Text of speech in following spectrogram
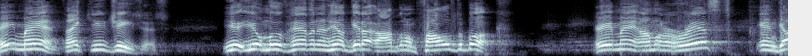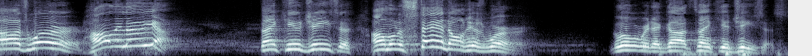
Amen. Thank you, Jesus. You, will move heaven and hell. Get up. I'm going to follow the book. Amen. I'm going to rest in God's Word. Hallelujah. Thank you, Jesus. I'm going to stand on His Word. Glory to God. Thank you, Jesus.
